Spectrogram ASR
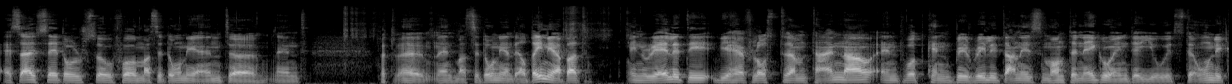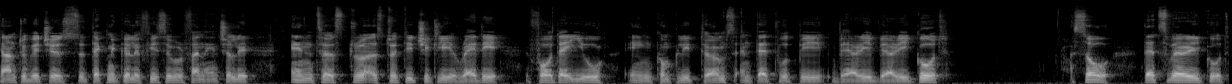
as I said also for Macedonia and uh, and but uh, and Macedonia and Albania, but in reality we have lost some time now and what can be really done is Montenegro in the EU. It's the only country which is technically feasible financially and uh, st strategically ready for the EU in complete terms and that would be very very good. So that's very good.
